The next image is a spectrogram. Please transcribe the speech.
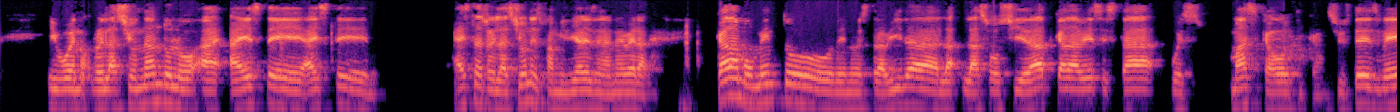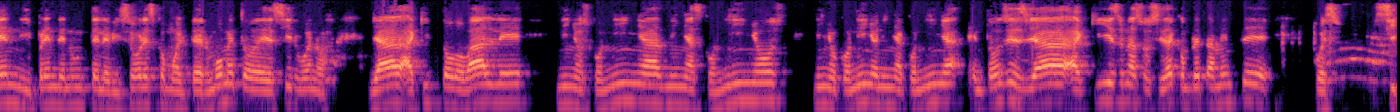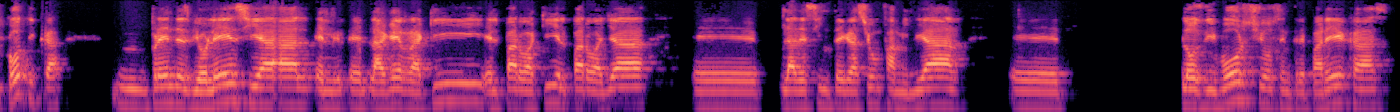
Y bueno, relacionándolo a, este, a este, a estas relaciones familiares de la nevera. Cada momento de nuestra vida, la, la sociedad cada vez está, pues, más caótica. Si ustedes ven y prenden un televisor, es como el termómetro de decir, bueno, ya aquí todo vale, niños con niñas, niñas con niños, niño con niño, niña con niña. Entonces ya aquí es una sociedad completamente, pues, psicótica. Mm, prendes violencia, la guerra aquí, el paro aquí, el paro allá, eh, la desintegración familiar, eh, los divorcios entre parejas.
